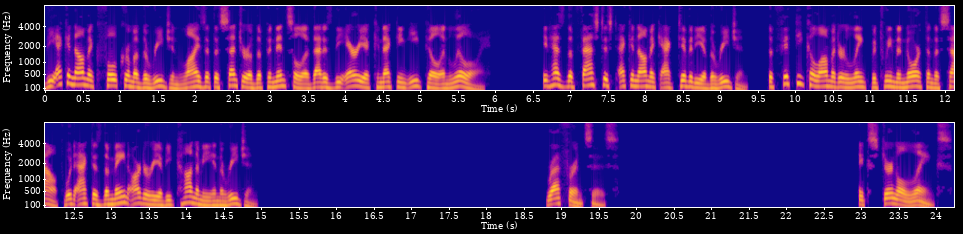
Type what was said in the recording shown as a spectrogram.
The economic fulcrum of the region lies at the center of the peninsula that is the area connecting Ipil and Liloy. It has the fastest economic activity of the region. The 50-kilometer link between the north and the south would act as the main artery of economy in the region. References. External links.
